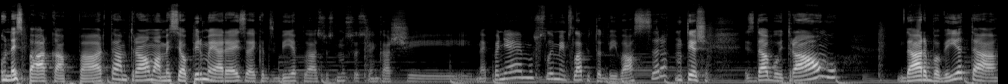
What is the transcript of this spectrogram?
Un es pārkāpu pār tām traumām. Es jau pirmajā reizē, kad es biju ieplēsus, nu, es vienkārši nepaņēmu slimības lapu. Tad bija vasara. Nu, tieši es dabūju traumu darba vietā,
